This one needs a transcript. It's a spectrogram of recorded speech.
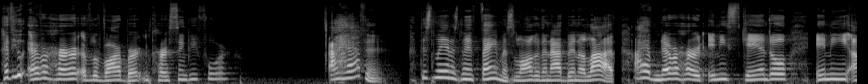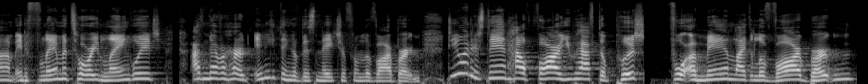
Have you ever heard of LeVar Burton cursing before? I haven't. This man has been famous longer than I've been alive. I have never heard any scandal, any um, inflammatory language. I've never heard anything of this nature from LeVar Burton. Do you understand how far you have to push for a man like LeVar Burton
